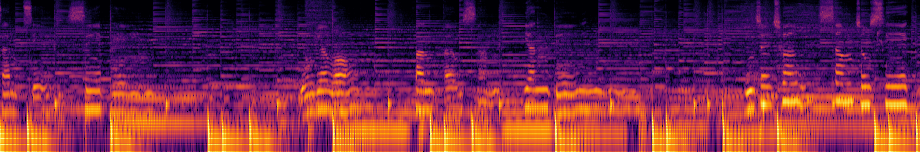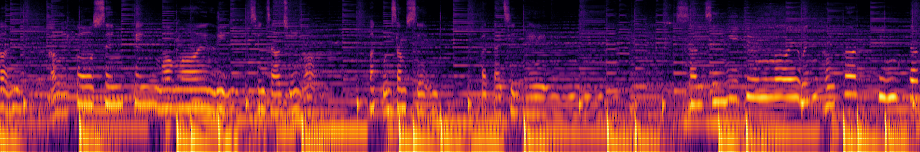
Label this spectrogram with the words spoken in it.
真挚是平，容让我分享神恩典，献将心中诗句，求歌声倾我爱念，称赞主我，不管心事，不带千细。神情意眷愛永恆不變，因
